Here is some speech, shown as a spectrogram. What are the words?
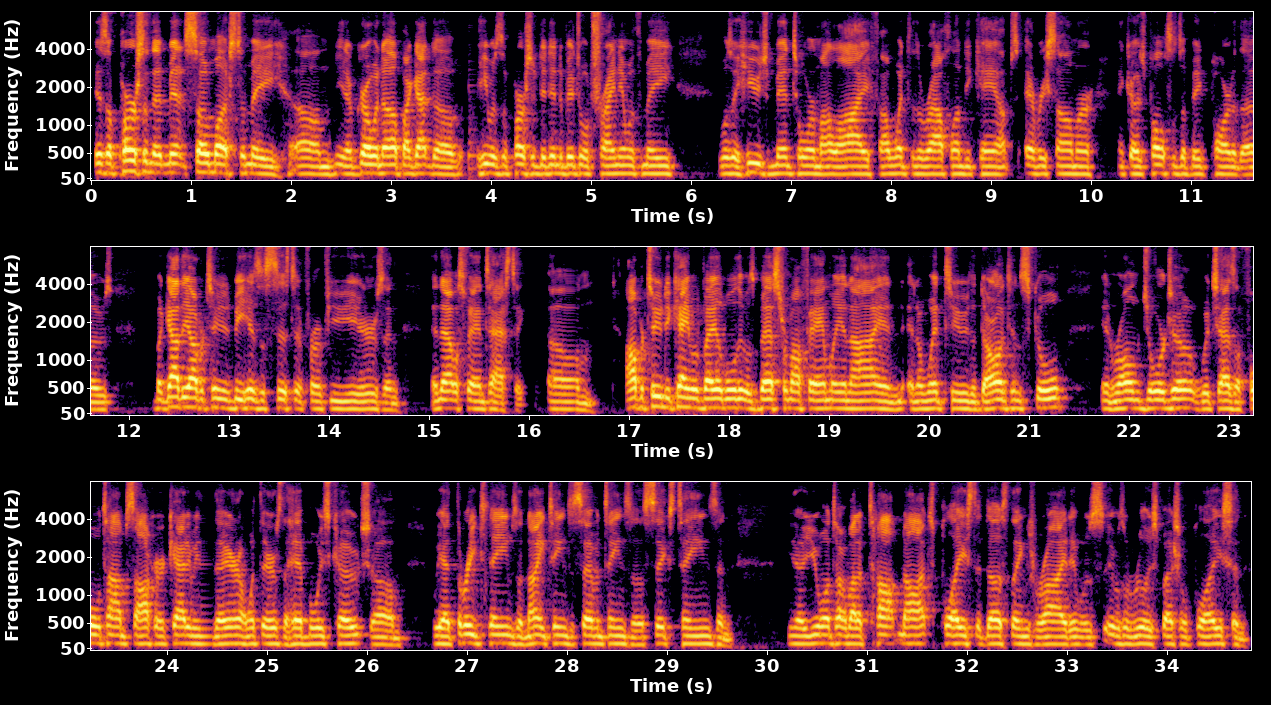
is a person that meant so much to me. Um, you know, growing up, I got to, he was the person who did individual training with me, was a huge mentor in my life. I went to the Ralph Lundy camps every summer, and Coach Polson's a big part of those. But got the opportunity to be his assistant for a few years, and and that was fantastic. Um, opportunity came available that was best for my family and I, and, and I went to the Darlington School in Rome, Georgia, which has a full time soccer academy there. I went there as the head boys coach. Um, we had three teams, a 19s, a 17s, and a 16s, and you know, you want to talk about a top notch place that does things right. It was, it was a really special place and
